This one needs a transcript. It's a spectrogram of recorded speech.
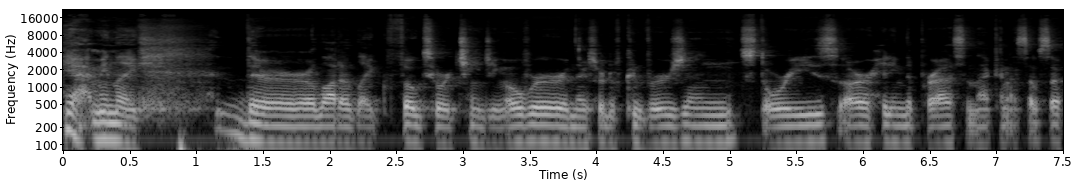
yeah, I mean, like there are a lot of like folks who are changing over and their sort of conversion stories are hitting the press and that kind of stuff. So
